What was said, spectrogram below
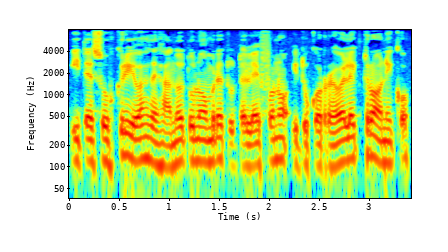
y te suscribas dejando tu nombre, tu teléfono y tu correo electrónico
